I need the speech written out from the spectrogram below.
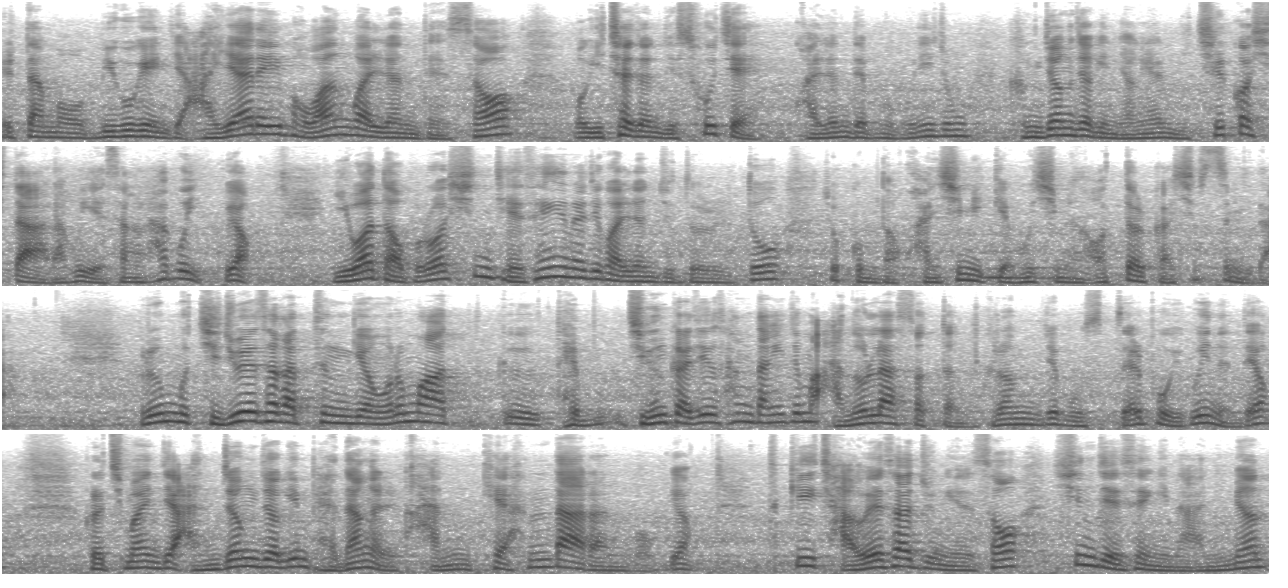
일단 뭐 미국의 이제 IRA 법안 관련돼서 뭐이차 전지 소재 관련된 부분이 좀 긍정적인 영향을 미칠 것이다라고 예상을 하고 있고요. 이와 더불어 신재생에너지 관련주들도 조금 더 관심 있게 보시면 어떨까 싶습니다. 그리고 뭐 지주회사 같은 경우는 뭐그 지금까지 상당히 좀 안 올랐었던 그런 이제 모습들을 보이고 있는데요. 그렇지만 이제 안정적인 배당을 가능케 한다라는 거고요. 특히 자회사 중에서 신재생이나 아니면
